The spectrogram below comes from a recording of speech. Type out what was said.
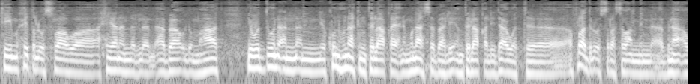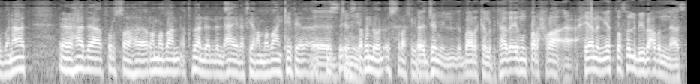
في محيط الأسرة وأحيانا الآباء والأمهات يودون أن أن يكون هناك انطلاقة يعني مناسبة لانطلاقة لدعوة آه، أفراد الأسرة سواء من أبناء أو بنات. آه، هذا فرصة رمضان إقبال العائلة في رمضان. كيف تستغله الأسرة في ذلك جميل. بارك الله فيك. هذا أيضا طرح رائع. أحيانا يتصل ببعض الناس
